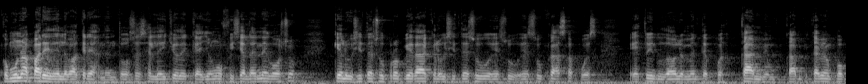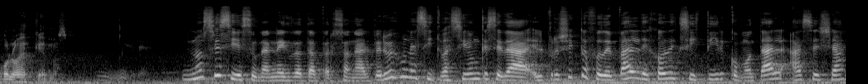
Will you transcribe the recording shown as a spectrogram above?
como una pared le va creando. Entonces el hecho de que haya un oficial de negocio que lo visite en su propiedad, que lo visite en su, en su, en su casa, pues esto indudablemente pues cambia, cambia un poco los esquemas no sé si es una anécdota personal, pero es una situación que se da. El proyecto FODEPAL dejó de existir como tal hace ya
